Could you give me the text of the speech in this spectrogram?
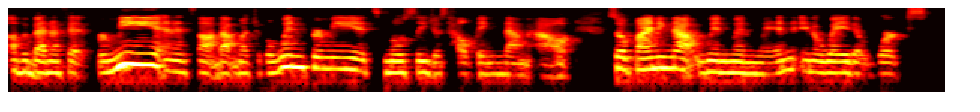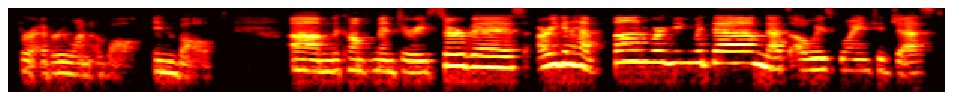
of a benefit for me and it's not that much of a win for me. It's mostly just helping them out. So finding that win-win-win in a way that works for everyone involved. Um, the complimentary service are you going to have fun working with them? That's always going to just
